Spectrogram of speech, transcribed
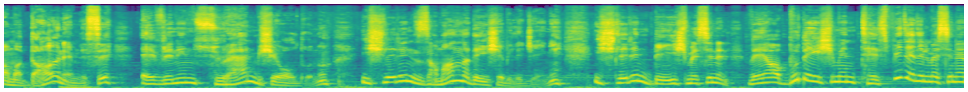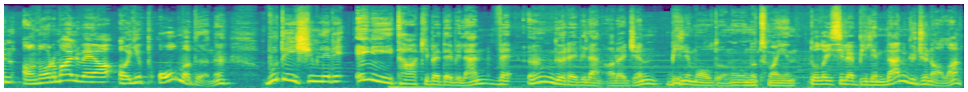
Ama daha önemlisi evrenin süren bir şey olduğunu, işlerin zamanla değişebileceğini, işlerin değişmesinin veya bu değişimin tespit edilmesinin anormal veya ayıp olmadığını, bu değişimleri en iyi takip edebilen ve öngörebilen aracın bilim olduğunu unutmayın. Dolayısıyla bilimden gücünü alan,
